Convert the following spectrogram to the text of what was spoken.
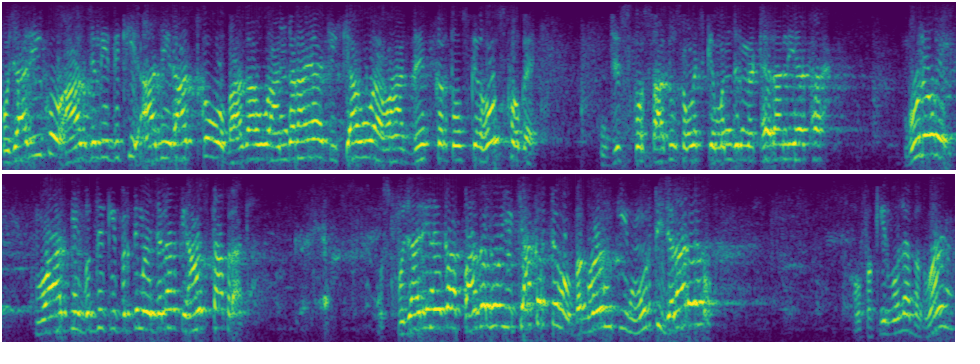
पुजारी को आग जली दिखी, आधी रात को वो भागा हुआ अंदर आया कि क्या हुआ? वहाँ देखकर तो उसके होश खो गए। जिसको साधु समझ के मंदिर में ठहरा लिया था, भूल हो गई। वो आदमी बुद्ध की प्रतिमा जला के आँख ताप रहा था। उस पुजारी ने कहा, पागल हो, ये क्या करते हो? भगवान की मूर्ति जला रहे हो? वो फकीर बोला, भगवान,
